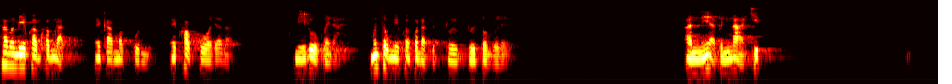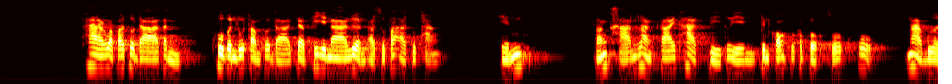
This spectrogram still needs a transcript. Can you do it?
ถ้ามันมีความกำหนัดในการมาคุณในครอบครัวแล้วนะมีลูกไม่ได้ มันต้องมีความกำหนัดโดยโดยตรงไปเลยอันนี้เป็นหน้าคิด ถ้าว่าพระโสดาท่านผู้บรรลุธรรมโสดาจะพิจารณาเรื่องอสุภะอสุพัง เห็นสังขารร่างกายธาตุสี่ตัวเองเป็นของสกปรกโสโครกหน้าเบื่อ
